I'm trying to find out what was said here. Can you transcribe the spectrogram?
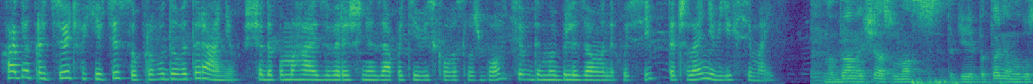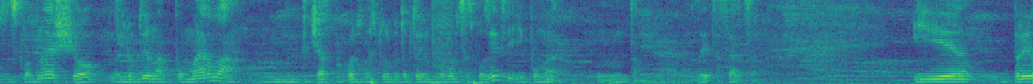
В хабі працюють фахівці супроводу ветеранів, що допомагають з вирішення запитів військовослужбовців, демобілізованих осіб та членів їх сімей. На даний час у нас таке є питання, воно досить складне, що людина померла під час проходження служби, тобто він повернувся з позиції і помер, там, здається, серце. І при,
